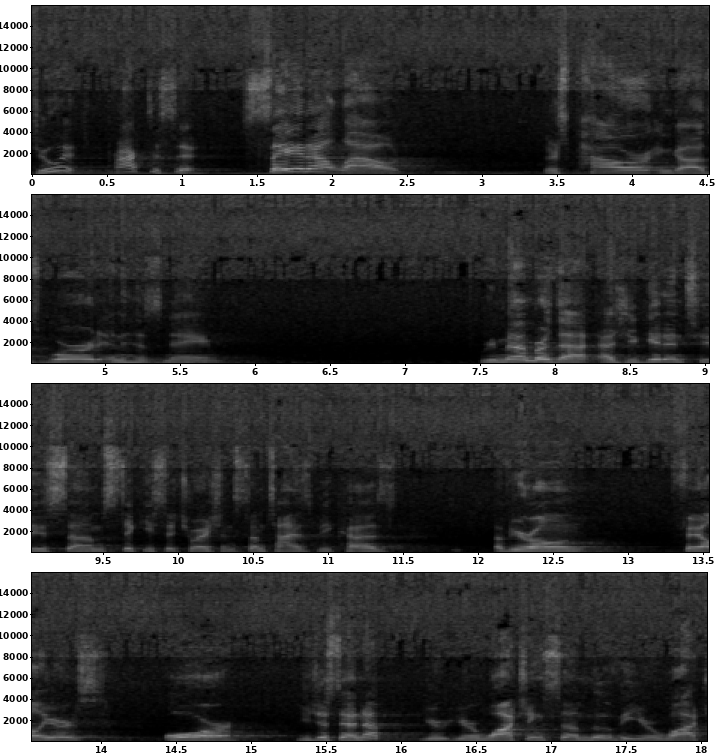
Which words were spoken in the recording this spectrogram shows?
Do it, practice it, say it out loud. There's power in God's word in his name. Remember that as you get into some sticky situations, sometimes because of your own failures, or you just end up, you're, you're watching some movie, you're, watch,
